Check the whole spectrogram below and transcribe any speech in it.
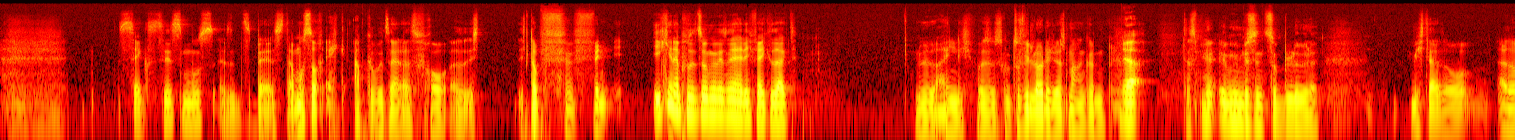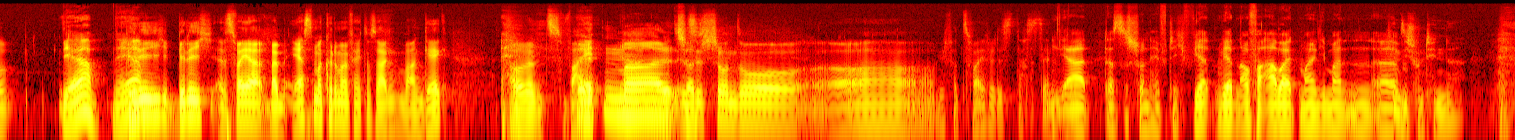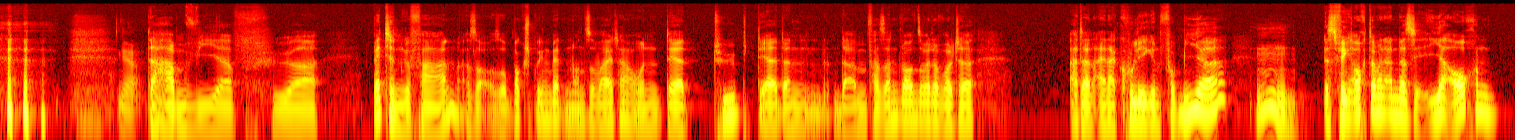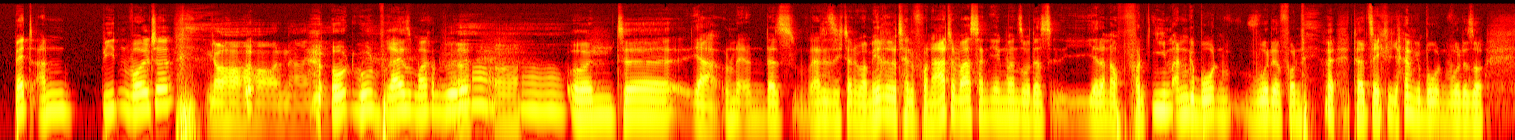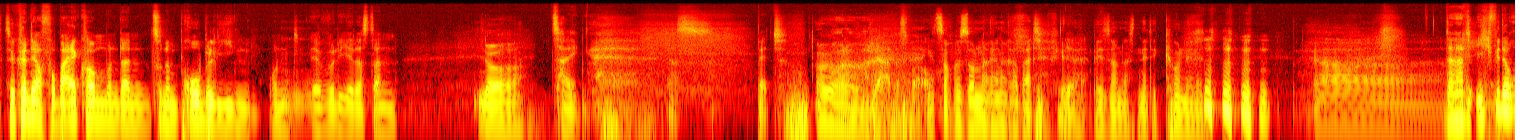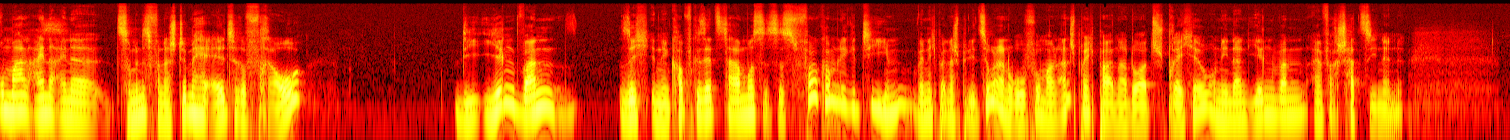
Sexismus at its best. Da muss doch echt abgebrüht sein als Frau. Also ich, ich glaube, wenn ich in der Position gewesen wäre, hätte ich vielleicht gesagt, nö, eigentlich, weißt du, es gibt so viele Leute, die das machen können. Ja. Das ist mir irgendwie ein bisschen zu blöde. Mich da so, also Ja, naja. billig, billig. Das war ja, beim ersten Mal könnte man vielleicht noch sagen, war ein Gag. Aber beim zweiten Ja, Mal damit ist schon. es schon so, oh, wie verzweifelt ist das denn? Ja, das ist schon heftig. Wir, hatten- wir hatten auf der Arbeit mal jemanden, Kennen ähm, Sie schon Tinder? ja. da haben wir für Betten gefahren, also so Boxspringbetten und so weiter. Und der Typ, der dann da im Versand war und so weiter, wollte, hat dann einer Kollegin von mir, Hm. es fing auch damit an, dass er ihr auch ein Bett anbieten wollte Oh nein. und einen guten Preis machen würde. Ah. Und äh, ja, und, und das hatte sich dann über mehrere Telefonate war es dann irgendwann so, dass ihr dann auch von ihm angeboten wurde, von tatsächlich angeboten wurde, so, sie könnt ja auch vorbeikommen und dann zu einem Probe liegen und er würde ihr das dann Ja. zeigen. Das Bett. Oh Gott, oh Gott. Ja, das war auch. Jetzt noch besonderen Rabatt für Ja. besonders nette Kundinnen. Dann hatte ich wiederum mal eine, eine, zumindest von der Stimme her ältere Frau, die irgendwann sich in den Kopf gesetzt haben muss, es ist vollkommen legitim, wenn ich bei einer Spedition anrufe und meinen Ansprechpartner dort spreche und ihn dann irgendwann einfach Schatzi nenne.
